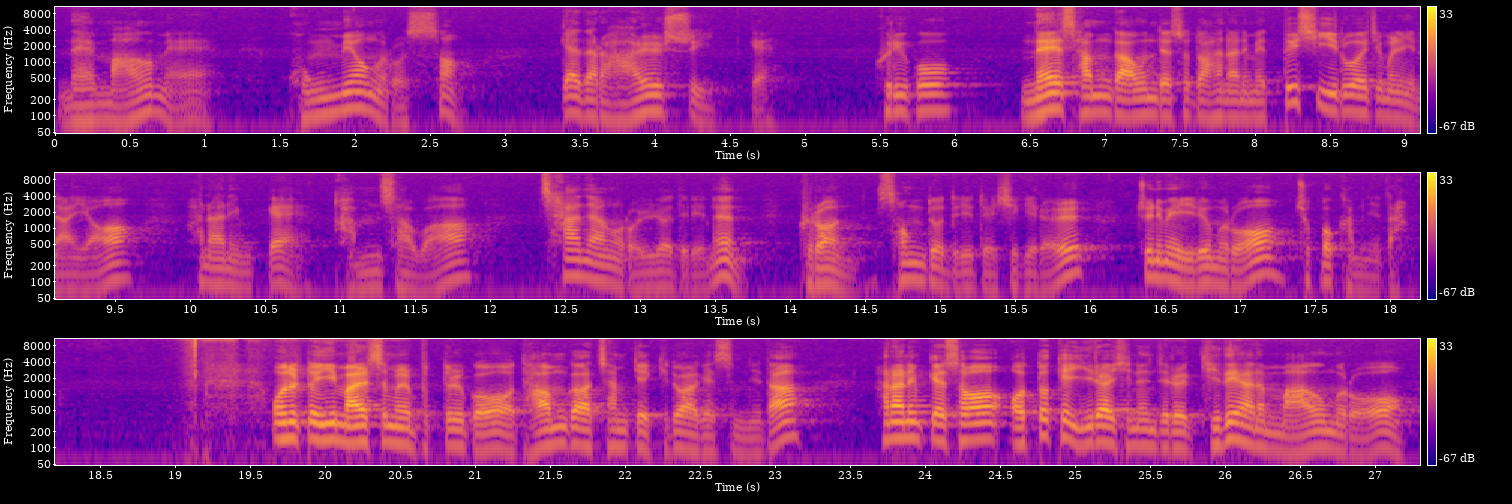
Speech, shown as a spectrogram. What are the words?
내 마음에 공명으로서 깨달아 알 수 있게 그리고 내 삶 가운데서도 하나님의 뜻이 이루어짐을 인하여 하나님께 감사와 찬양을 올려드리는 그런 성도들이 되시기를 주님의 이름으로 축복합니다. 오늘 또 이 말씀을 붙들고 다음과 같이 함께 기도하겠습니다. 하나님께서 어떻게 일하시는지를 기대하는 마음으로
